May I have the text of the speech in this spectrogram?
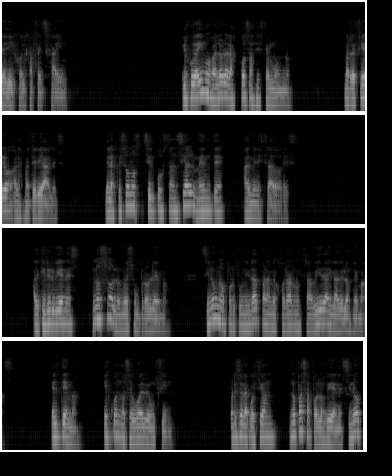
le dijo el Jafetz Haim. El judaísmo valora las cosas de este mundo. Me refiero a las materiales, de las que somos circunstancialmente administradores. Adquirir bienes no solo no es un problema, sino una oportunidad para mejorar nuestra vida y la de los demás. El tema es cuando se vuelve un fin. Por eso la cuestión no pasa por los bienes, sino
